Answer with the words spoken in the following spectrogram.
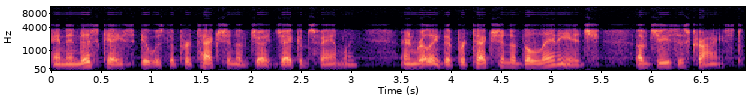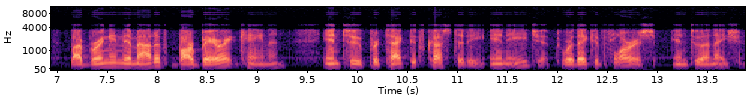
And in this case, it was the protection of J- Jacob's family and really the protection of the lineage of Jesus Christ by bringing them out of barbaric Canaan into protective custody in Egypt where they could flourish into a nation.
